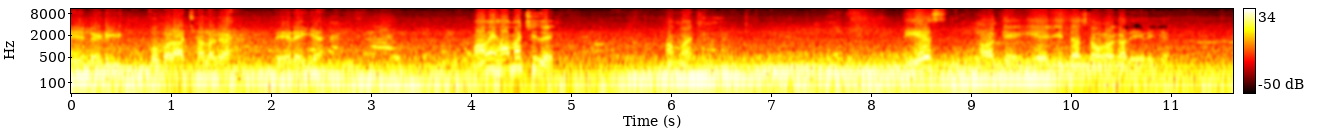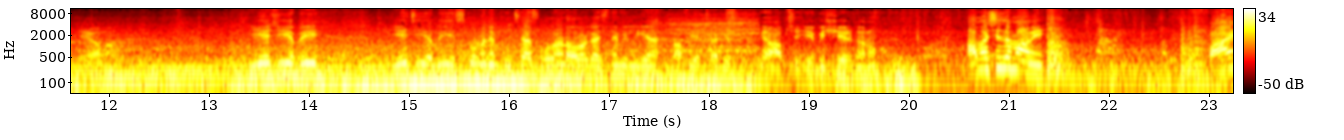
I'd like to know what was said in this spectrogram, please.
ये लेडी को बड़ा अच्छा लगा है दे रही है। मामी how much is it how much this okay ये जी दस डॉलर का दे रही है। ये वाला ये जी अभी ये जी अभी इसको मैंने पूछा सोलह डॉलर का इसने भी लिया काफ़ी अच्छा गिफ्ट मैं आपसे ये भी शेयर करूँ? हाउ मच इज़ मामी. हाय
